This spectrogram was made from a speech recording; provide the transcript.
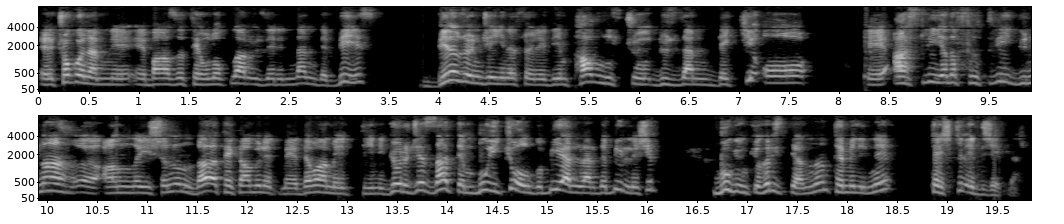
e, çok önemli e, bazı teologlar üzerinden de biz biraz önce yine söylediğim Pavlusçu düzlemdeki o e, asli ya da fıtri günah e, anlayışının da tekamül etmeye devam ettiğini göreceğiz. Zaten bu iki olgu bir yerlerde birleşip bugünkü Hristiyanlığın temelini teşkil edecekler.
